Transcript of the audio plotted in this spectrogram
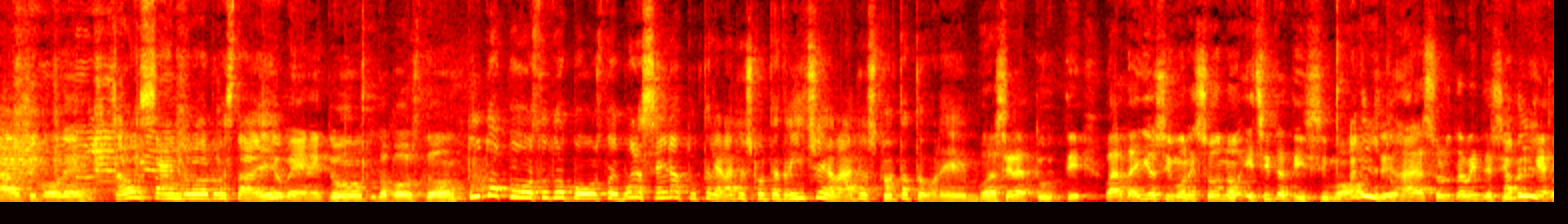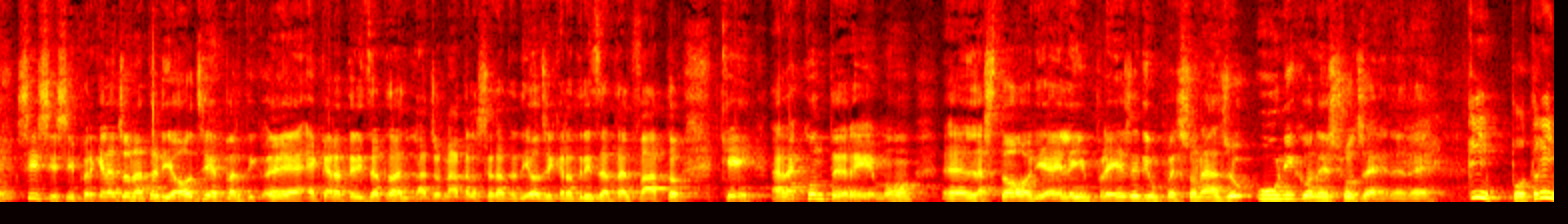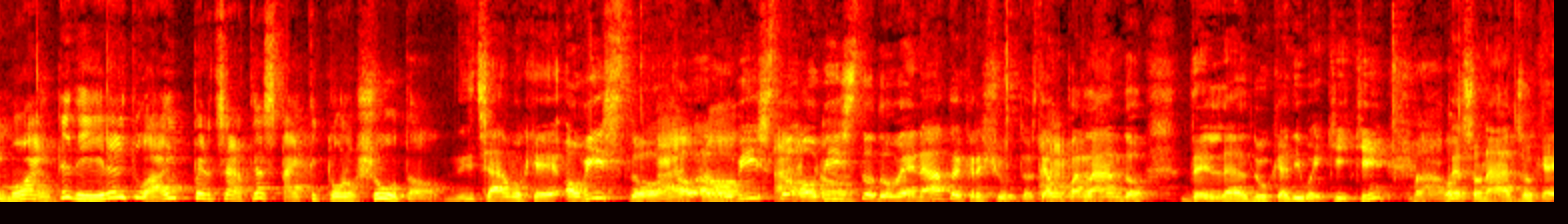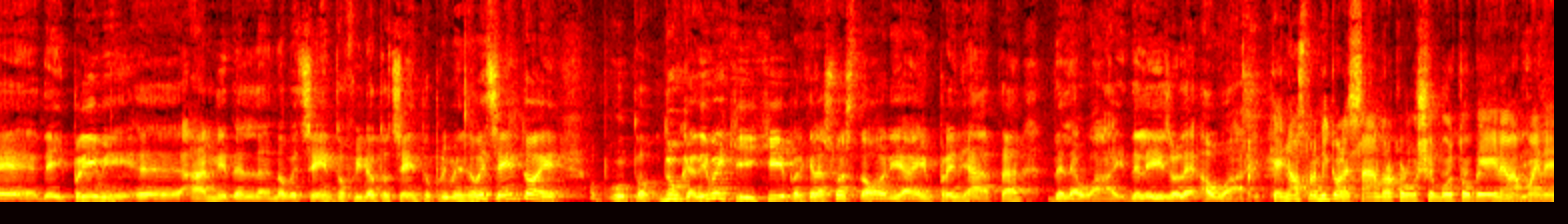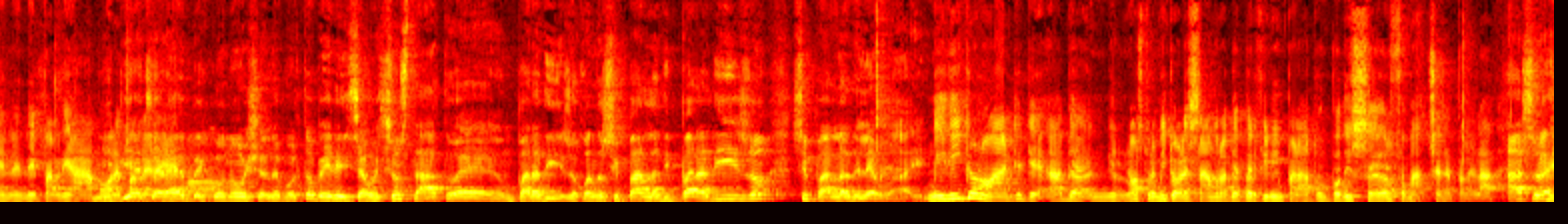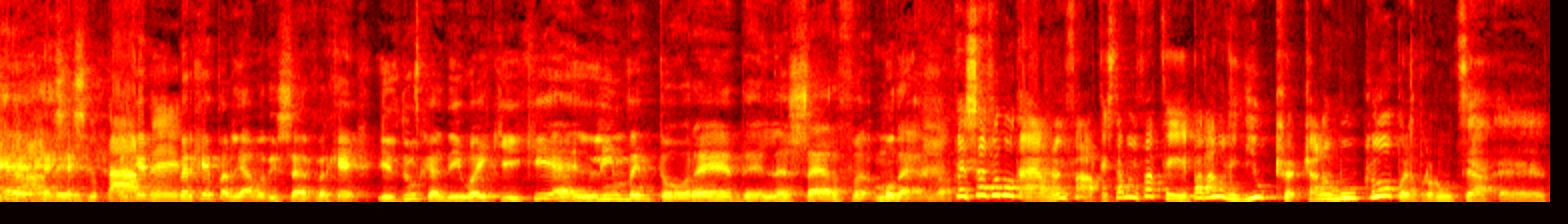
Ciao Simone. Ciao Alessandro, come stai? Io bene, tu? Tutto a posto? Tutto a posto, tutto a posto e buonasera a tutte le radioascoltatrici e radioascoltatori. Buonasera a tutti. Guarda, io Simone sono eccitatissimo oggi. Ah, assolutamente sì, perché, sì, sì, sì, perché la giornata di oggi è, partic- è caratterizzata, la giornata, la serata di oggi è caratterizzata dal fatto che racconteremo eh, la storia e le imprese di un personaggio unico nel suo genere che potremmo anche dire tu hai per certi aspetti conosciuto. Diciamo che ho visto, ecco, ho, ho, visto ecco. ho, visto, dove è nato e cresciuto. Stiamo ecco. parlando del duca di Waikiki, Bravo. personaggio che è dei primi eh, anni del Novecento, fine Ottocento, primi del Novecento e appunto duca di Waikiki perché la sua storia è impregnata delle Hawaii, delle isole Hawaii. Che il nostro amico Alessandro conosce molto bene, ma mi, poi ne, ne parliamo. Mi ne piacerebbe parleremo. conoscerle molto bene, diciamo ci sono stato, è un paradiso. Quando si parla di paradiso si parla delle Hawaii. Mi dicono anche che abbia, il nostro amico Alessandro abbia perfino imparato un po' di surf, ma ce ne parlerà Assolutamente. più tardi. Più tardi. Perché, perché parliamo di surf? Perché il duca di Waikiki è l'inventore del surf moderno. Del surf moderno, infatti, stiamo infatti parlando di di Duke Calamuto, poi la pronuncia... Eh,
